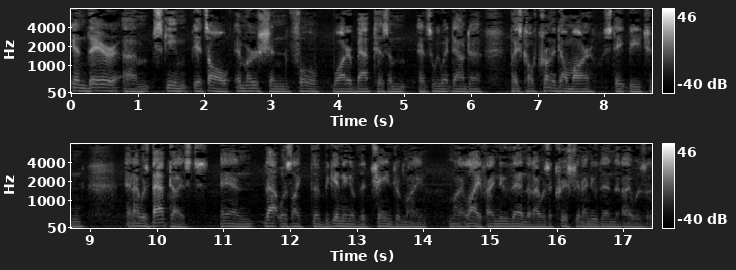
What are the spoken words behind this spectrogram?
in their um, scheme, it's all immersion, full water baptism, and so we went down to a place called Corona del Mar State Beach, and and I was baptized, and that was like the beginning of the change of my my life. I knew then that I was a Christian. I knew then that I was a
